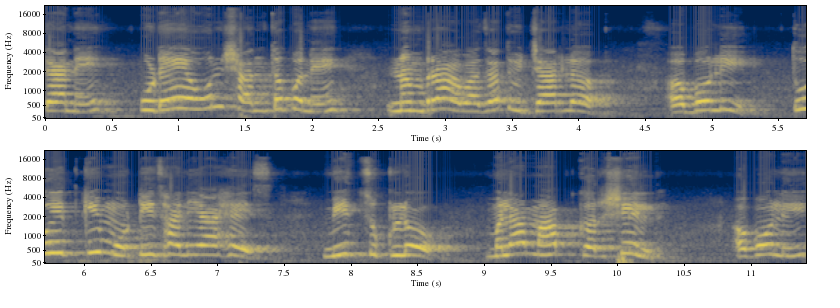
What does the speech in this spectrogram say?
त्याने पुढे येऊन शांतपणे नम्र आवाजात विचारलं अबोली तू इतकी मोठी झाली आहेस. मी चुकलो. मला माफ करशील? अबोली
